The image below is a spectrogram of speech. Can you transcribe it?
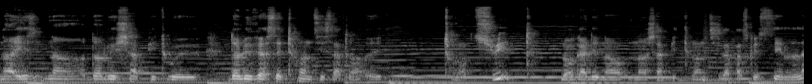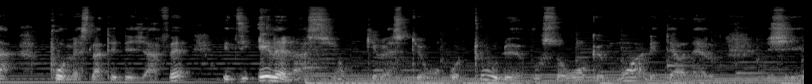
Dans, le chapitre, dans le verset 36 à 38, regardez dans, dans le chapitre 36 là, parce que c'est là, promesse là t'est déjà fait, il dit, et les nations qui resteront autour de vous sauront que moi, l'Éternel, j'ai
